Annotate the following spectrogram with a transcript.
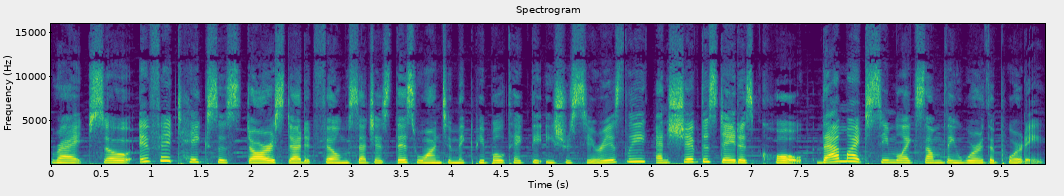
Right. So if it takes a star-studded film such as this one to make people take the issue seriously and shift the status quo, that might seem like something worth reporting.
